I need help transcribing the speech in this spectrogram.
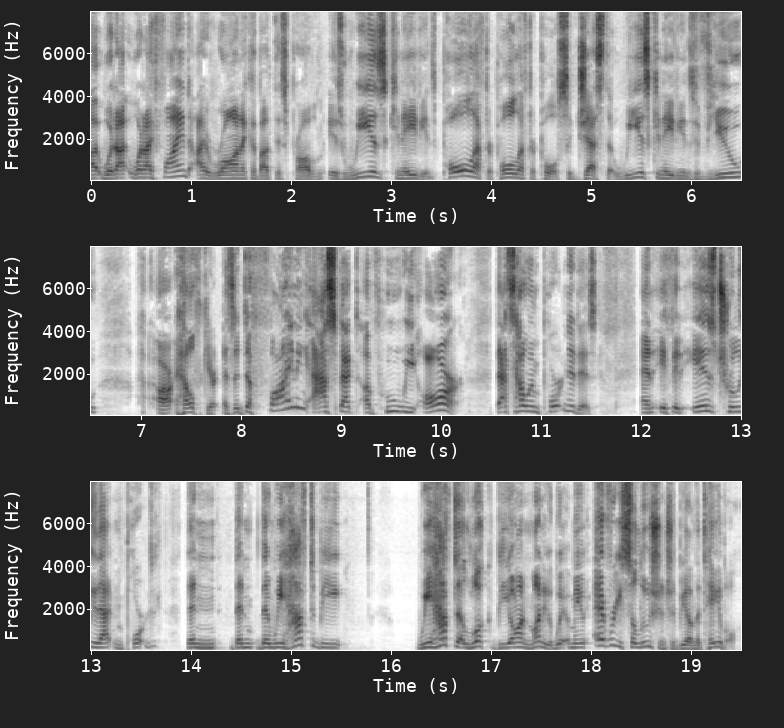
uh, what I what I find ironic about this problem is we as Canadians, poll after poll after poll suggests that we as Canadians view our healthcare as a defining aspect of who we are. That's how important it is. And if it is truly that important, then then then we have to be we have to look beyond money. I mean, every solution should be on the table.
